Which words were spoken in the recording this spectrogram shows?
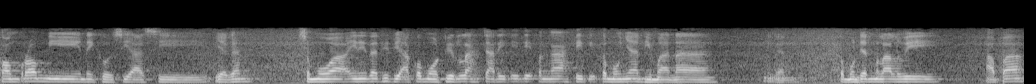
kompromi negosiasi ya kan? Semua ini tadi diakomodirlah cari titik tengah titik temunya di mana ya kan? Kemudian melalui apa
